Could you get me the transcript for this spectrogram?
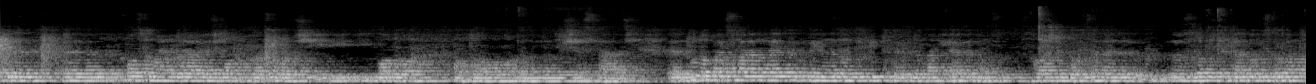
które e, po co mają dorabiać, mogą pracować i, i, i po to o to e, się starać. E, Tu do Państwa radnych wyjazd do Libii, tutaj do Pani Ewy, no, zgłaszam, bo chcemy e, zrobić te targowisko, warto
